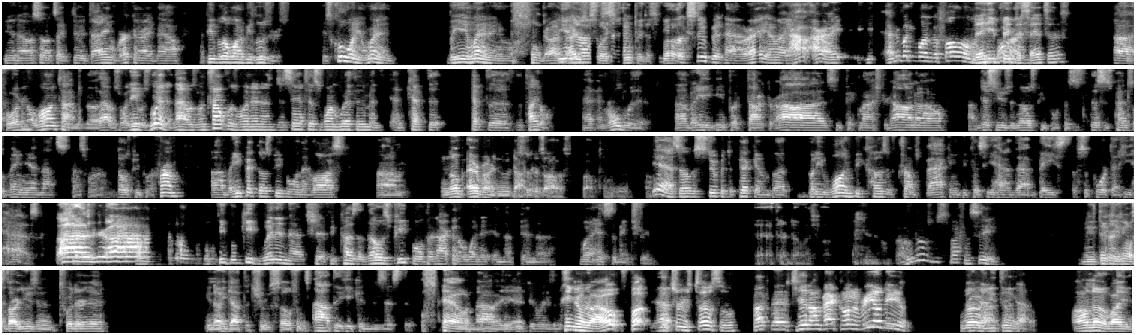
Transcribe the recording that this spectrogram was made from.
You know, so it's like, dude, that ain't working right now, and people don't want to be losers. It's cool when you're winning, but you ain't winning anymore. Oh God, You now you just look stupid as You fuck. look stupid now, right? And I'm like, all right, everybody wanted to follow him. Then and he picked. DeSantis. uh, a long time ago. That was when he was winning. That was when Trump was winning, and DeSantis won with him and, and kept it kept the, the title and, and rolled with it. Uh, but he he put Dr. Oz, he picked Mastriano. I'm just using those people because this is Pennsylvania, and that's that's where those people are from. Uh, but he picked those people when they lost. Um, No, everybody knew Doctor Oz. Yeah, so it was stupid to pick him, but but he won because of Trump's backing because he had that base of support that he has. Ah, people keep winning that shit because of those people, they're not going to win it in the in the when it hits the mainstream. yeah, they're dumb as fuck. You know? But who knows? Let's fucking see. Do you think he's gonna start using Twitter again? You know, he got the true social. I don't think he can resist it. Hell no, don't yeah. he can. He gonna be like, oh fuck Yeah. the true social, Fuck that shit! I'm back on the real deal. bro. No you think? no. I don't know, like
